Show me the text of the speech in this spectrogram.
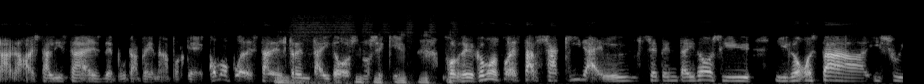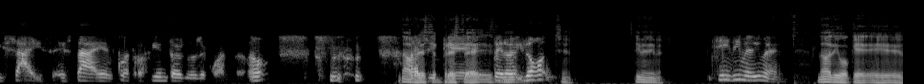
no, no, esta lista es de puta pena, porque ¿cómo puede estar el 32, no sé quién? Porque ¿cómo puede estar Shakira el 72 y, y luego está y Suicide, está el 400 no sé cuánto, ¿no? No, pero, Así este- pero que- este es- pero y luego, Sí. Dime, dime. sí, dime, dime. No, digo que eh,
